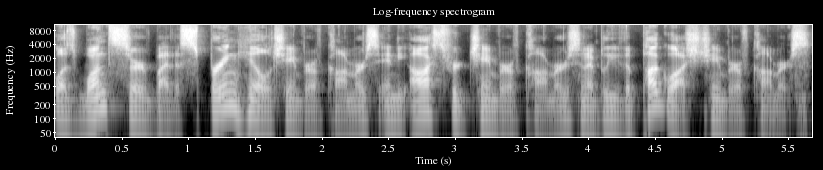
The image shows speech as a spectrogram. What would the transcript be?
was once served by the Springhill Chamber of Commerce and the Oxford Chamber of Commerce, and I believe the Pugwash Chamber of Commerce.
